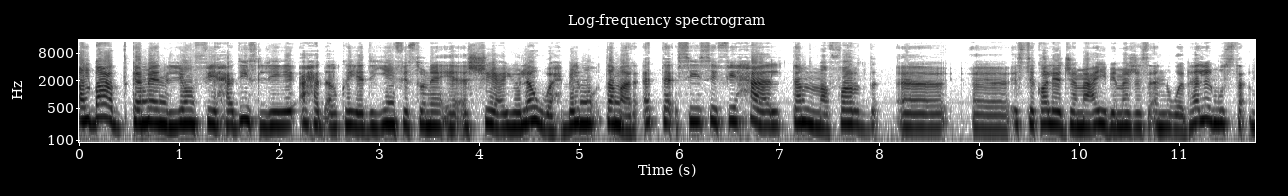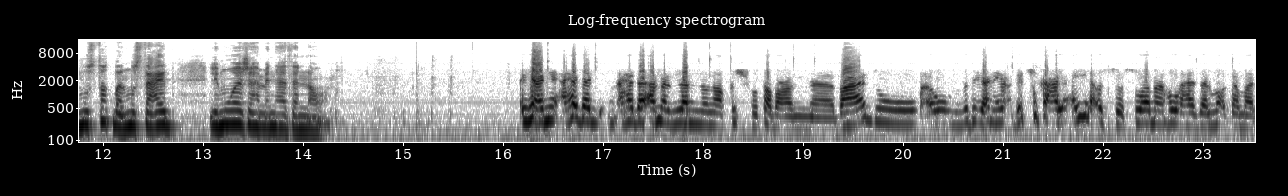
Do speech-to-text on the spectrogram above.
البعض كمان اليوم في حديث لأحد القياديين في الثنائي الشيعي يلوح بالمؤتمر التأسيسي في حال تم فرض آه، آه، استقالات جماعية بمجلس النواب، هل المستقبل مستعد لمواجهة من هذا النوع؟ يعني هذا هذا أمر لم نناقشه طبعا بعد و يعني بتشك على أي أسس وما هو هذا المؤتمر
